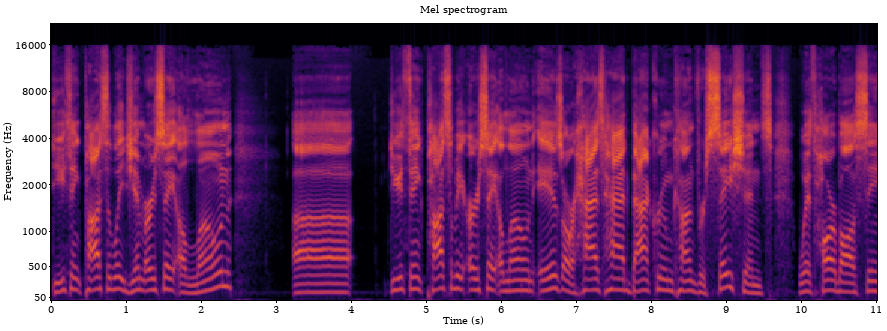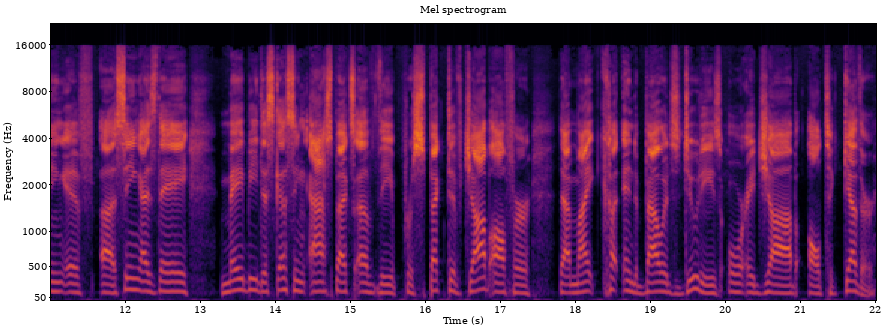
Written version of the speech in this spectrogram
Do you think possibly Jim Irsay alone? Uh, do you think possibly Irsay alone is or has had backroom conversations with Harbaugh, seeing if uh, seeing as they may be discussing aspects of the prospective job offer that might cut into Ballard's duties or a job altogether?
